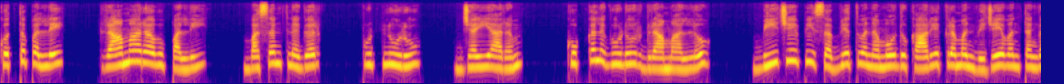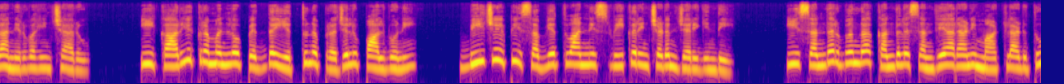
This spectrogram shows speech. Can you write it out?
కొత్తపల్లె రామారావుపల్లి బసంత్నగర్ పుట్నూరు జయ్యారం కుక్కలగూడూర్ గ్రామాల్లో బీజేపీ సభ్యత్వ నమోదు కార్యక్రమం విజయవంతంగా నిర్వహించారు. ఈ కార్యక్రమంలో పెద్ద ఎత్తున ప్రజలు పాల్గొని బీజేపీ సభ్యత్వాన్ని స్వీకరించడం జరిగింది. ఈ సందర్భంగా కందుల సంధ్యారాణి మాట్లాడుతూ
